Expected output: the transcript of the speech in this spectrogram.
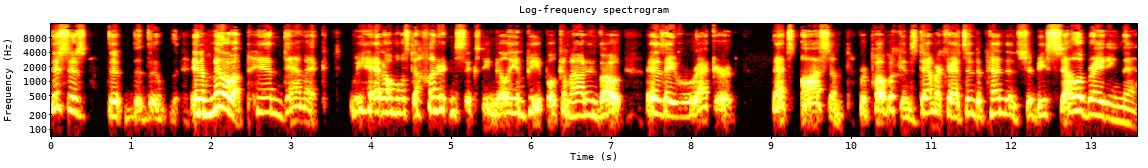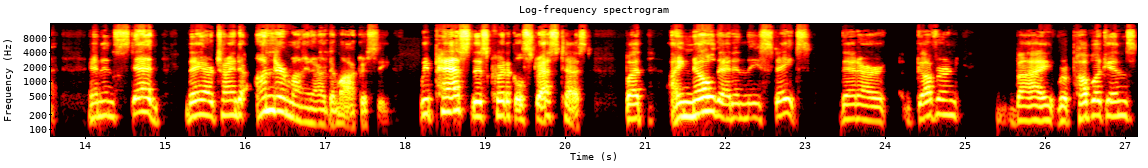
This is the, the, the in the middle of a pandemic. We had almost 160 million people come out and vote. That is a record. That's awesome. Republicans, Democrats, independents should be celebrating that. And instead, they are trying to undermine our democracy. We passed this critical stress test, but I know that in these states that are governed by Republicans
